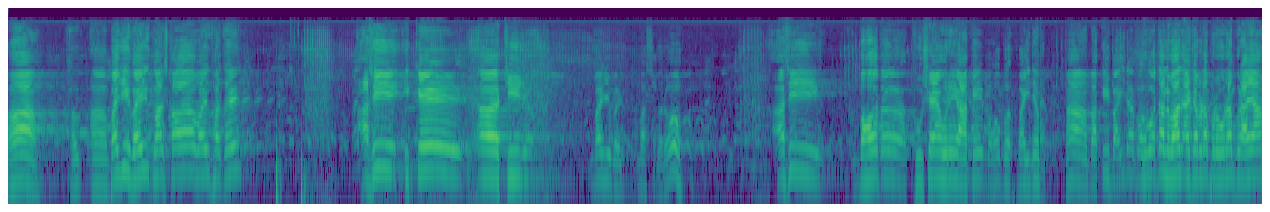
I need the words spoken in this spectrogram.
ਹਾਂ ਬਾਈ ਜੀ ਬਾਈ ਖਾਸ ਖਾ ਬਾਈ ਫਤਿਹ ਅਸੀਂ ਇੱਕੇ ਚੀਜ਼ ਬਾਈ ਜੀ ਬਾਈ ਬਸ ਕਰੋ ਅਸੀਂ ਬਹੁਤ ਖੁਸ਼ ਹਾਂ ਉਰੇ ਆ ਕੇ ਬਹੁਤ ਬ- ਬਾਈ ਨੇ ਹਾਂ ਬਾਕੀ ਬਾਈ ਦਾ ਬਹੁਤ ਬਹੁਤ ਧੰਨਵਾਦ ਐਡਾ ਬੜਾ ਪ੍ਰੋਗਰਾਮ ਕਰਾਇਆ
